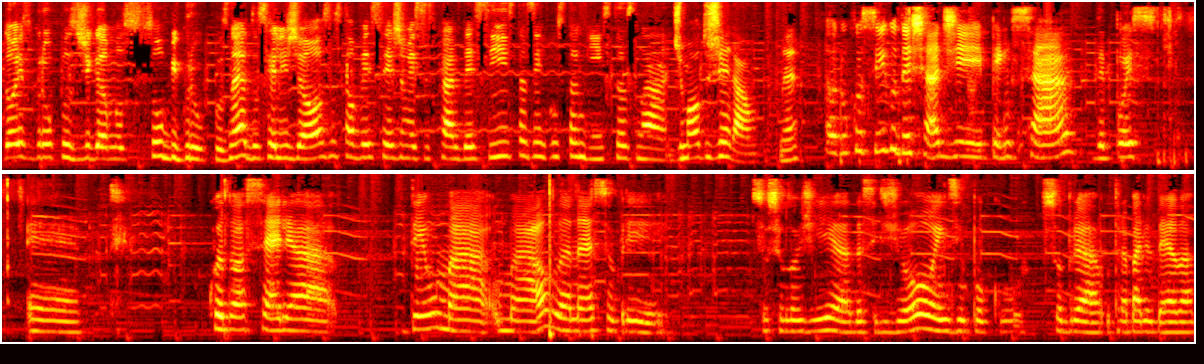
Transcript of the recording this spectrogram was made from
dois grupos, digamos, subgrupos, né, dos religiosos, talvez sejam esses kardecistas e rustanguistas na, de modo geral, né? Eu não consigo deixar de pensar depois é, quando a Célia deu uma, uma aula, né, sobre sociologia das religiões e um pouco sobre a, o trabalho dela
